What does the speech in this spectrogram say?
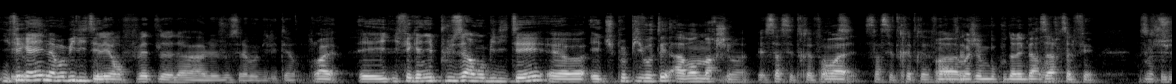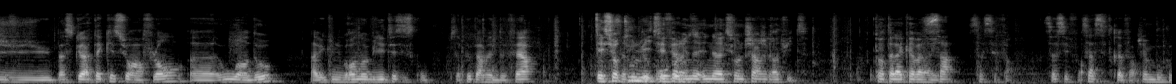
Il fait gagner de la mobilité. Et en fait, le, le jeu c'est la mobilité. Hein. Ouais, et il fait gagner plus en mobilité, et tu peux pivoter avant de marcher. Et ça c'est très fort aussi. Ça c'est très très fort. Moi j'aime beaucoup dans les berserk, ça le fait. Parce, que, parce que attaquer sur un flanc ou un dos, avec une grande mobilité, c'est ce qu'on ça peut permettre de faire. Et surtout, lui, il te fait faire une, action de charge gratuite. Quant à la cavalerie. Ça, ça c'est fort. Ça c'est fort. Ça c'est très fort. J'aime beaucoup.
